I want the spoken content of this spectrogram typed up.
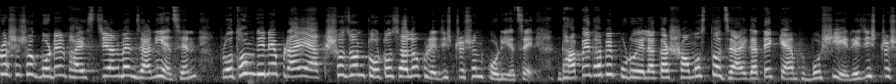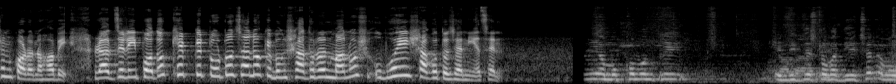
প্রশাসক বোর্ডের ভাইস চেয়ারম্যান জানিয়েছেন, প্রথম দিনে প্রায় একশো জন টোটো চালক রেজিস্ট্রেশন করিয়েছে। ধাপে ধাপে পুরো এলাকার সমস্ত জায়গাতে ক্যাম্প বসিয়ে রেজিস্ট্রেশন করানো হবে। রাজ্যের এই পদক্ষেপকে টোটো চালক এবং সাধারণ মানুষ উভয়ই স্বাগত জানিয়েছেন। মুখ্যমন্ত্রী এই নির্দেশনামা দিয়েছেন এবং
